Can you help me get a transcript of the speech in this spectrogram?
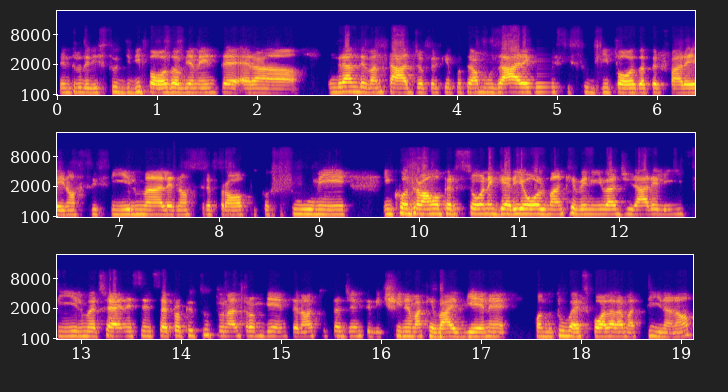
dentro degli studi di posa, ovviamente era un grande vantaggio perché potevamo usare questi studi di posa per fare i nostri film, le nostre prop, i costumi, incontravamo persone, Gary Oldman che veniva a girare lì i film, cioè nel senso è proprio tutto un altro ambiente, no? È tutta gente di cinema che va e viene quando tu vai a scuola la mattina, no?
